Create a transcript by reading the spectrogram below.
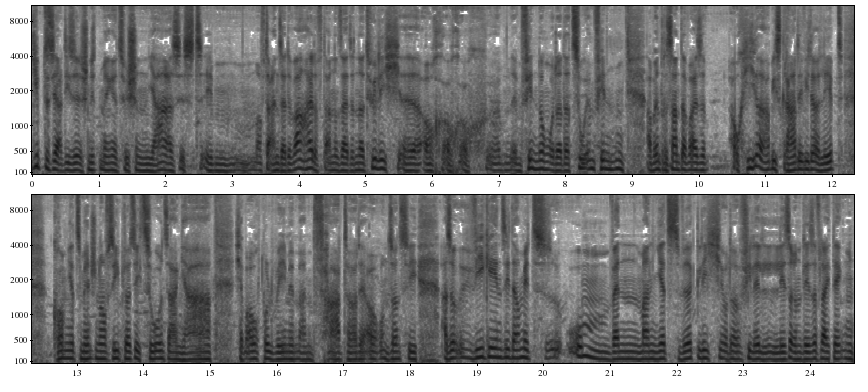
gibt es ja diese Schnittmenge zwischen, ja, es ist eben auf der einen Seite Wahrheit, auf der anderen Seite natürlich äh, auch, auch, auch äh, Empfindung oder dazu empfinden. Aber interessanterweise auch hier habe ich es gerade wieder erlebt, kommen jetzt Menschen auf sie plötzlich zu und sagen, ja, ich habe auch Probleme mit meinem Vater, der auch und sonst wie. Also wie gehen Sie damit um, wenn man jetzt wirklich oder viele Leserinnen und Leser vielleicht denken,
